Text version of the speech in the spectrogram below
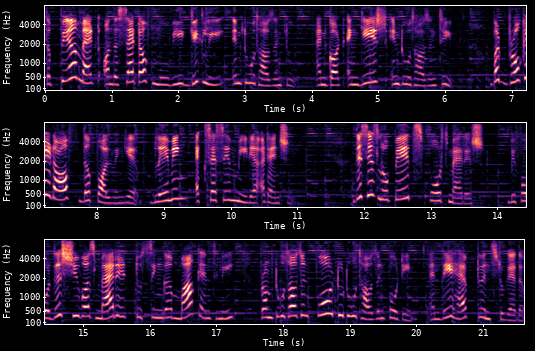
The pair met on the set of movie Gigli in 2002 and got engaged in 2003 but broke it off the following year, blaming excessive media attention. This is Lopez's fourth marriage. Before this, she was married to singer Marc Anthony from 2004 to 2014 and they have twins together.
